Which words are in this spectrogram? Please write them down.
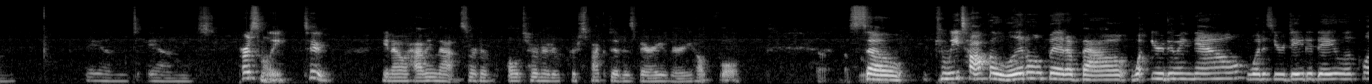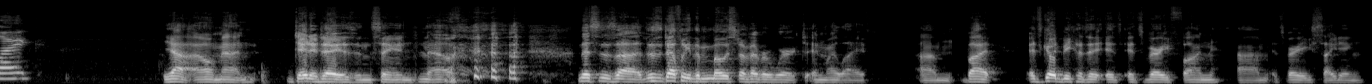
and and personally too. You know, having that sort of alternative perspective is very very helpful. Yeah, so, can we talk a little bit about what you're doing now? What does your day to day look like? Yeah. Oh man, day to day is insane now. this is uh, this is definitely the most I've ever worked in my life. Um, but it's good because it, it's it's very fun. Um, it's very exciting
